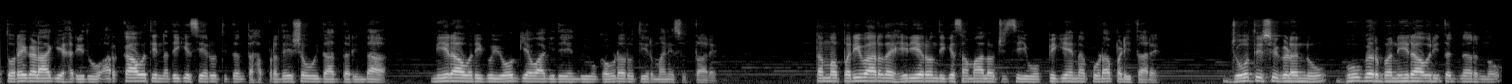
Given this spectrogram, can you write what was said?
ತೊರೆಗಳಾಗಿ ಹರಿದು ಅರ್ಕಾವತಿ ನದಿಗೆ ಸೇರುತ್ತಿದ್ದಂತಹ ಪ್ರದೇಶವೂ ಇದಾದ್ದರಿಂದ ನೀರಾವರಿಗೂ ಯೋಗ್ಯವಾಗಿದೆ ಎಂದು ಗೌಡರು ತೀರ್ಮಾನಿಸುತ್ತಾರೆ. ತಮ್ಮ ಪರಿವಾರದ ಹಿರಿಯರೊಂದಿಗೆ ಸಮಾಲೋಚಿಸಿ ಒಪ್ಪಿಗೆಯನ್ನು ಕೂಡ ಪಡಿತಾರೆ. ಜ್ಯೋತಿಷಿಗಳನ್ನು, ಭೂಗರ್ಭ ನೀರಾವರಿ ತಜ್ಞರನ್ನು,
